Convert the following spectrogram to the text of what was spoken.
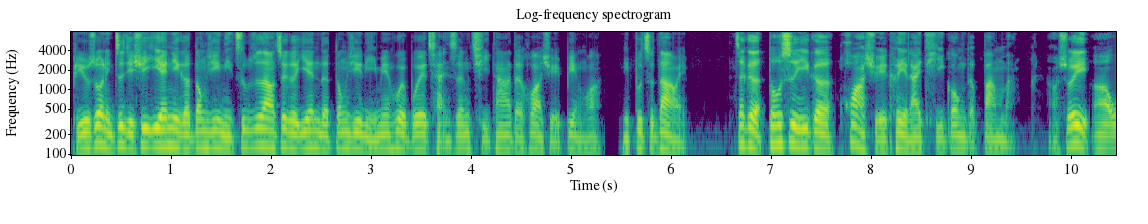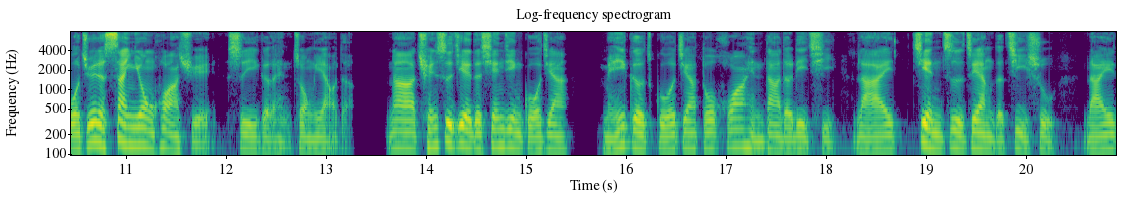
比如说你自己去腌一个东西，你知不知道这个腌的东西里面会不会产生其他的化学变化？你不知道诶，这个都是一个化学可以来提供的帮忙。啊，所以啊，我觉得善用化学是一个很重要的。那全世界的先进国家，每一个国家都花很大的力气来建制这样的技术，来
